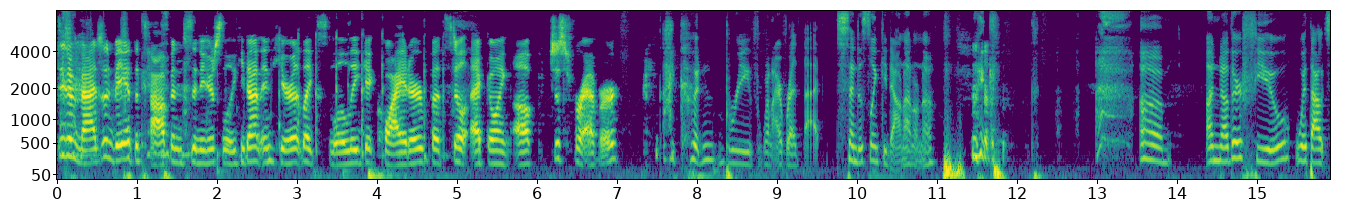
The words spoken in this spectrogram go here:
Dude, imagine being at the top and sitting your slinky down and hear it like slowly get quieter, but still echoing up just forever. I couldn't breathe when I read that. Send a slinky down. I don't know. like, um, another few without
